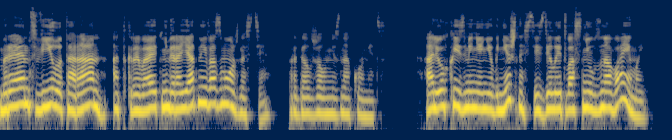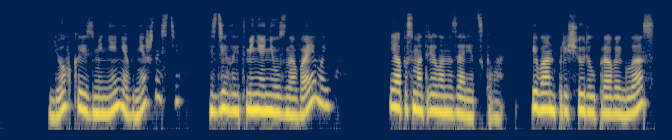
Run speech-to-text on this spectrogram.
«Бренд Вилла Таран открывает невероятные возможности», — продолжал незнакомец а легкое изменение внешности сделает вас неузнаваемой». «Легкое изменение внешности сделает меня неузнаваемой?» Я посмотрела на Зарецкого. Иван прищурил правый глаз,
